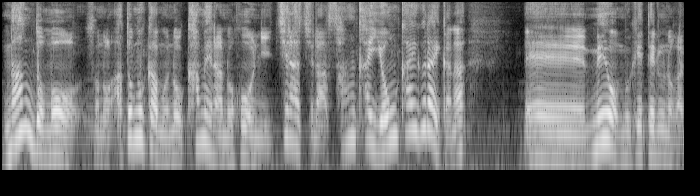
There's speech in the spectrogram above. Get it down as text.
何度もそのアトムカムのカメラの方にチラチラ3回4回ぐらいかな、えー、目を向けてるのが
